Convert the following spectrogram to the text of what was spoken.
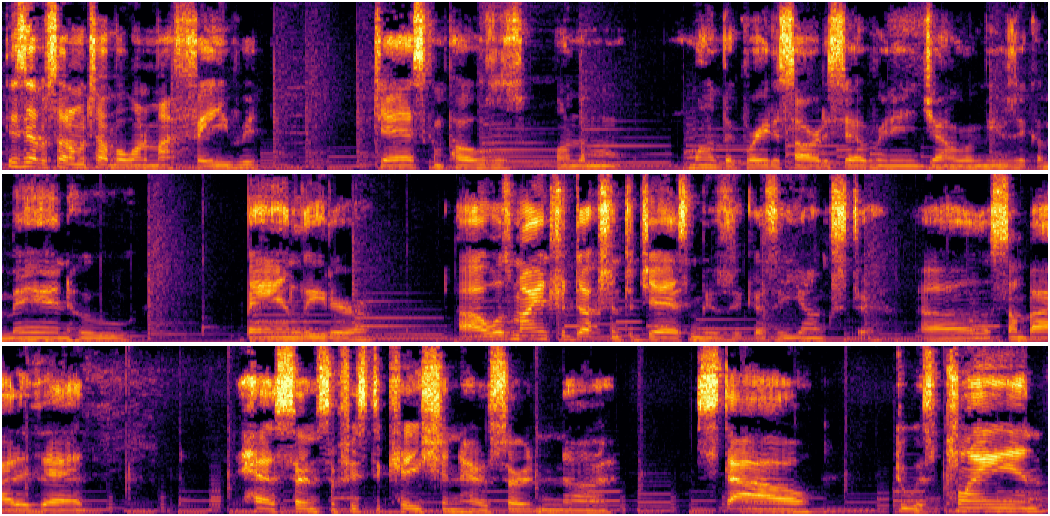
This episode, I'm going to talk about one of my favorite jazz composers, one of the one of the greatest artists ever in any genre of music, a man who, band leader, uh, was my introduction to jazz music as a youngster. Uh, somebody that has certain sophistication, has certain uh, style through his playing,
